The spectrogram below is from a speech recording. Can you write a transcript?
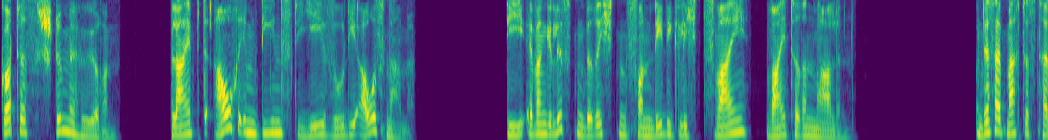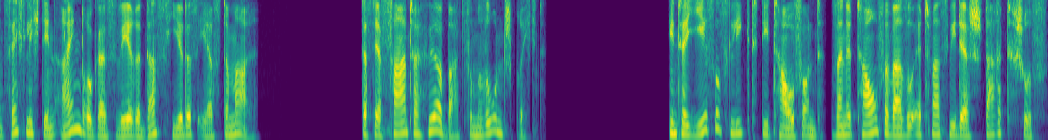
Gottes Stimme hören bleibt auch im Dienst Jesu die Ausnahme. Die Evangelisten berichten von lediglich zwei weiteren Malen. Und deshalb macht es tatsächlich den Eindruck, als wäre das hier das erste Mal, dass der Vater hörbar zum Sohn spricht. Hinter Jesus liegt die Taufe, und seine Taufe war so etwas wie der Startschuss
